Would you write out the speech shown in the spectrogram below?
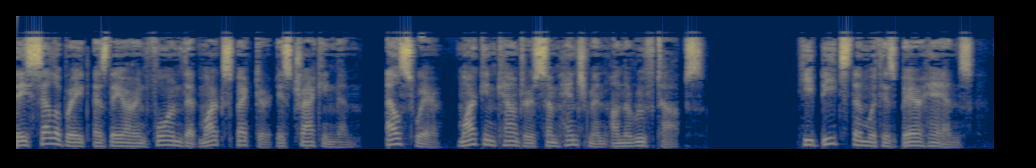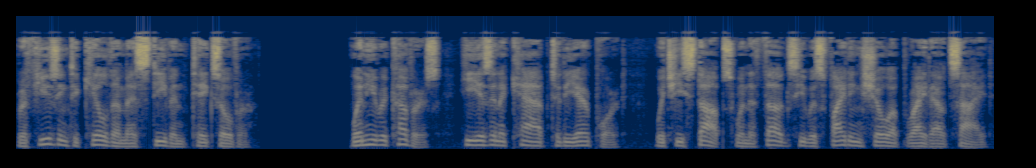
They celebrate as they are informed that Marc Spector is tracking them. Elsewhere, Marc encounters some henchmen on the rooftops. He beats them with his bare hands, refusing to kill them as Stephen takes over. When he recovers, he is in a cab to the airport, which he stops when the thugs he was fighting show up right outside.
